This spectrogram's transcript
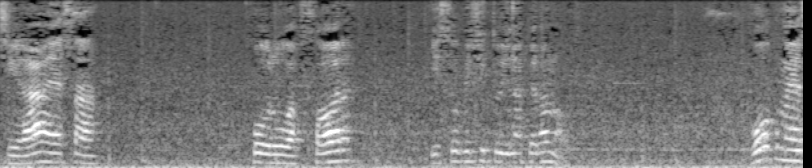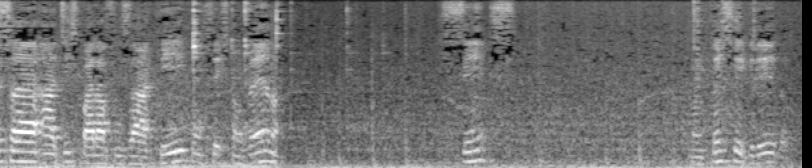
Tirar essa coroa fora e substituir na pela nova. Vou começar a desparafusar aqui, como vocês estão vendo. Simples. Não tem segredo.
